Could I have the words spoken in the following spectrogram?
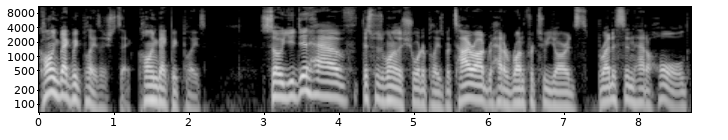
Calling back big plays, I should say. Calling back big plays. So you did have this was one of the shorter plays, but Tyrod had a run for two yards. Bredeson had a hold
